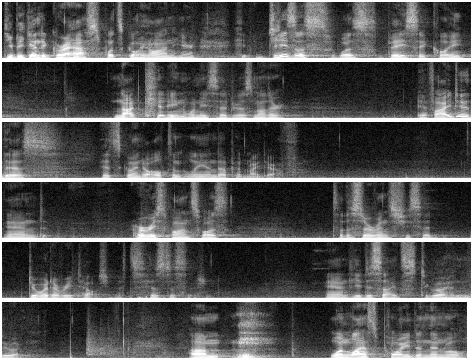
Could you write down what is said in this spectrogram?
Do you begin to grasp what's going on here? Jesus was basically not kidding when he said to his mother, If I do this, it's going to ultimately end up in my death. And her response was to the servants, she said, Do whatever he tells you. It's his decision. And he decides to go ahead and do it. Um, one last point, and then we'll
